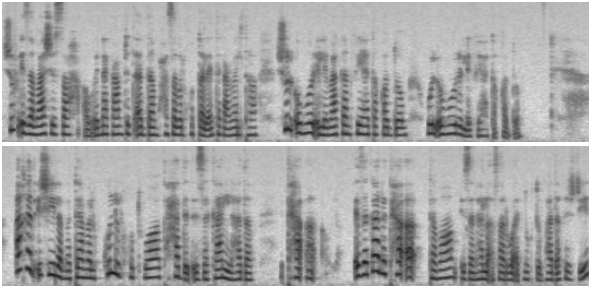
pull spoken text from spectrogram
شوف إذا ماشي صح أو إنك عم تتقدم حسب الخطة اللي أنت عملتها. شو الأمور اللي ما كان فيها تقدم والأمور اللي فيها تقدم. آخر إشي لما تعمل كل الخطوات حدد إذا كان الهدف تحقق أو لا. إذا كان تحقق تمام. إذا هلأ صار وقت نكتب هدف جديد.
